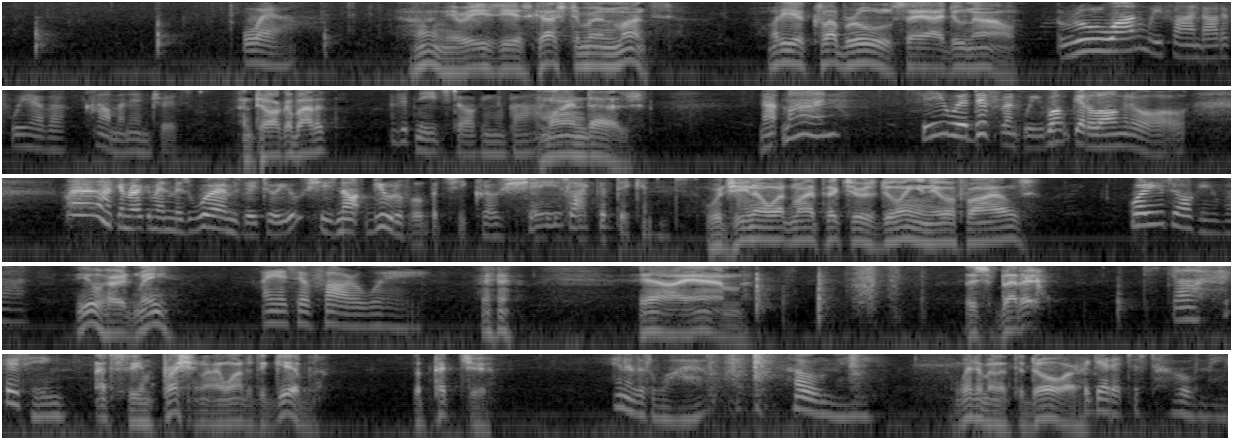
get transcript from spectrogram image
Well, I'm your easiest customer in months. What do your club rules say I do now? Rule one, we find out if we have a common interest. And talk about it? If it needs talking about. Mine does. Not mine. See, we're different. We won't get along at all. Well, I can recommend Miss Wormsley to you. She's not beautiful, but she crochets like the dickens. Would she know what my picture is doing in your files? What are you talking about? You heard me. Are you so far away? yeah, I am. This better? You're hurting. That's the impression I wanted to give. The picture. In a little while. Hold me. Wait a minute, the door. Forget it. Just hold me.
